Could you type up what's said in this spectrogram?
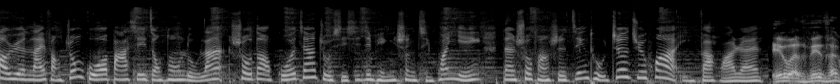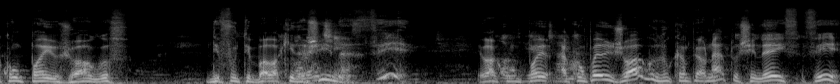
老远来访中国，巴西总统鲁拉受到国家主席习近平盛情欢迎，但受访时惊吐这句话引发哗然。Eu às vezes acompanho jogos de futebol aqui da China. Sim, eu acompanho acompanho jogos do campeonato chinês. Sim.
